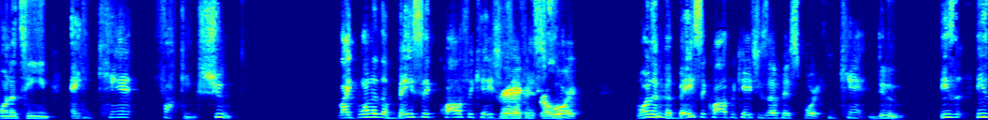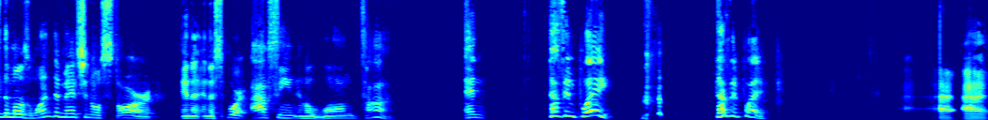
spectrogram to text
on a team, and he can't fucking shoot. Like one of the basic qualifications Very of his sport, one of the basic qualifications of his sport, he can't do. He's he's the most one-dimensional star in a in a sport I've seen in a long time, and doesn't play. doesn't play. I, I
